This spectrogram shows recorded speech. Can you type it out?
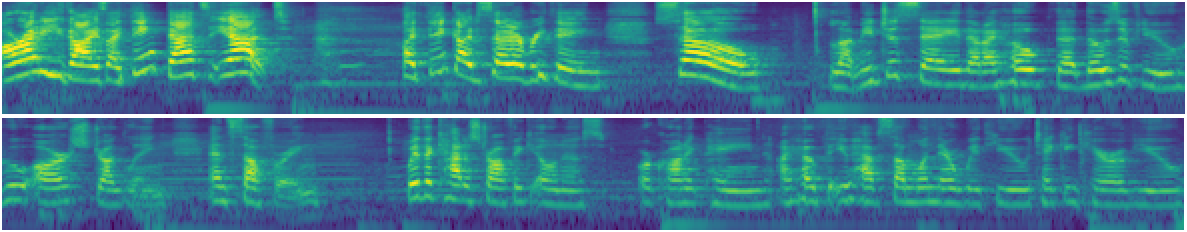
Alrighty, you guys, I think that's it. I think I've said everything. So let me just say that I hope that those of you who are struggling and suffering with a catastrophic illness or chronic pain, I hope that you have someone there with you, taking care of you,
